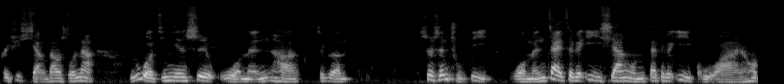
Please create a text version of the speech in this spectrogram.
会去想到说，那如果今天是我们哈这个设身处地，我们在这个异乡，我们在这个异国啊，然后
